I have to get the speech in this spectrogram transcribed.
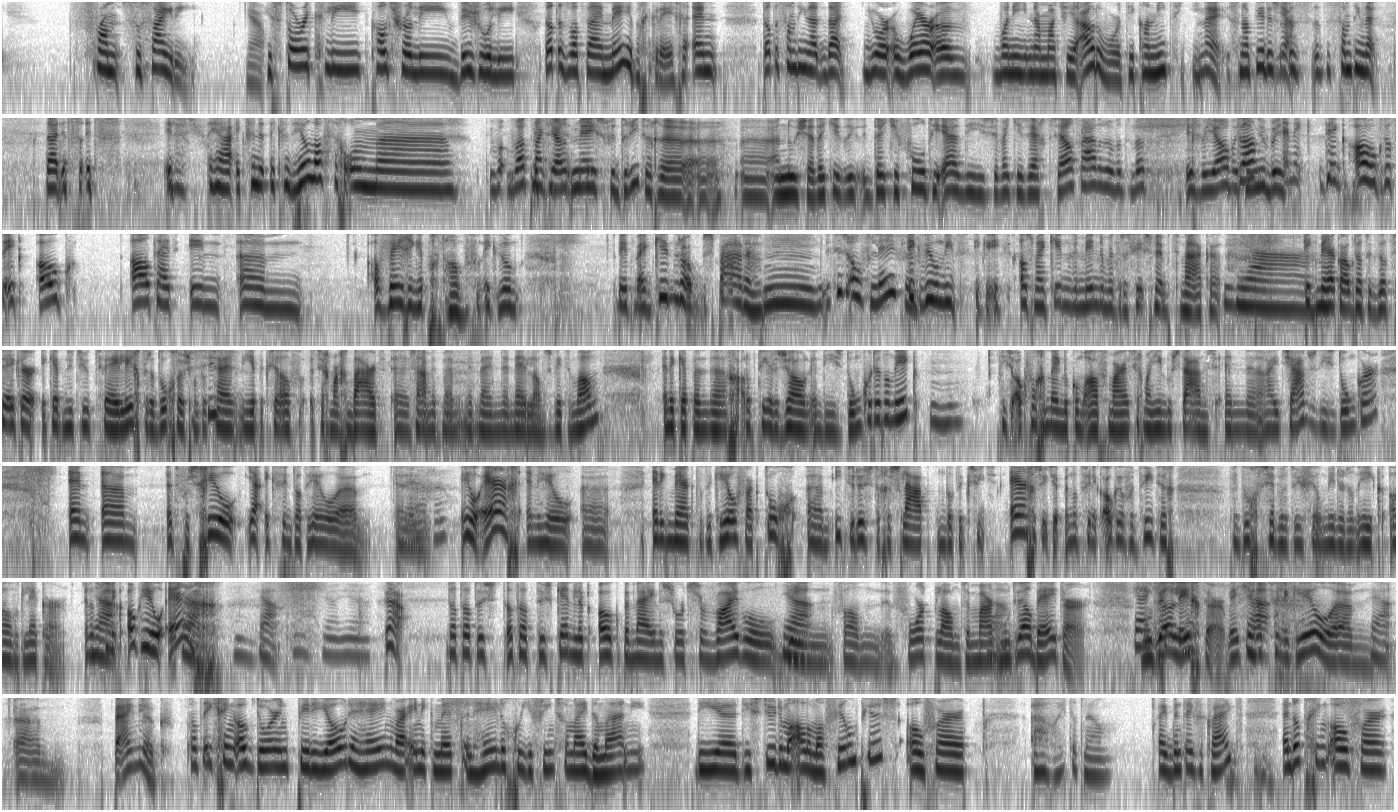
from society. Ja. Historically, culturally, visually. Dat is wat wij mee hebben gekregen. En dat is something that, that you're aware of wanneer je naarmate je ouder wordt. Je kan niet, Nee. snap je? Dus Ja. het is, het is something that, that it's, it's, it's, ja, ik vind het, ik vind het heel lastig om, eh, Wa- Wat maakt jou het meest verdrietig, eh eh, eh, Anousha? Dat je, dat je voelt, die, die, wat je zegt, zelfvader, wat, wat is bij jou? Wat Dat, je nu bij... en ik denk ook dat ik ook altijd in ehm, afweging heb genomen van ik wil dit mijn kinderen ook besparen. Het is overleven. Ik wil niet, ik, ik, als mijn kinderen minder met racisme hebben te maken. ja. Ik merk ook dat ik dat zeker. Ik heb natuurlijk twee lichtere dochters, want dat zijn, die heb ik zelf zeg maar gebaard eh, samen met mijn, met mijn eh, Nederlandse witte man. En ik heb een eh, geadopteerde zoon en die is donkerder dan ik. Mhm. Die is ook van gemengde kom af, maar zeg maar Hindoestaans en Haitiaans, dus die is donker. En ehm, het verschil, ja, ik vind dat heel. Heel erg en heel. eh, en ik merk dat ik heel vaak toch ehm, iets rustiger slaap, omdat ik zoiets ergens zoiets heb. En dat vind ik ook heel verdrietig. Mijn dochters hebben het weer veel minder dan ik. Oh, wat lekker. En dat Ja. vind ik ook heel erg. ja. Ja, ja. Ja. Dat dat, dus, dat dat dus kennelijk ook bij mij een soort survival Ja. ding van voortplanten. Maar Ja. het moet wel beter. Ja, het moet wel lichter. Weet je, Ja. dat vind ik heel ehm, Ja. Pijnlijk. Want ik ging ook door een periode heen waarin ik met een hele goede vriend van mij, Damani, die, eh, die stuurde me allemaal filmpjes over. ah, hoe heet dat nou? Ah, ik ben het even kwijt. En dat ging over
